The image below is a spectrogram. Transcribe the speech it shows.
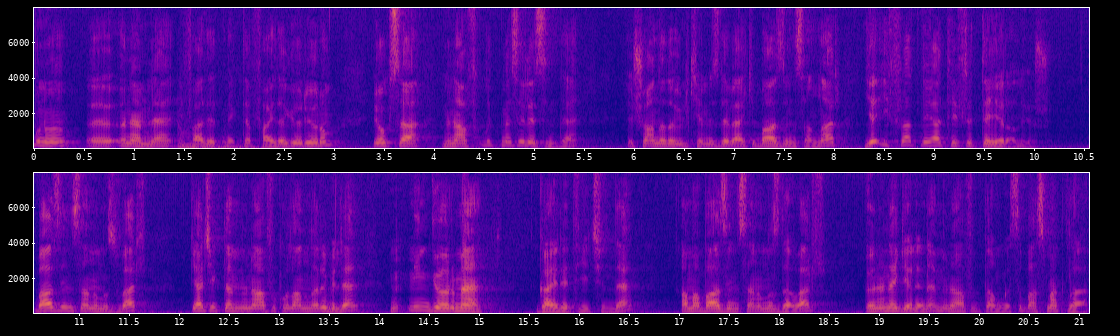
Bunu e, önemli ifade etmekte fayda görüyorum. Yoksa münafıklık meselesinde e, şu anda da ülkemizde belki bazı insanlar ya ifrat veya tefritte yer alıyor. Bazı insanımız var gerçekten münafık olanları bile mümin görme gayreti içinde. Ama bazı insanımız da var önüne gelene münafık damgası basmakla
